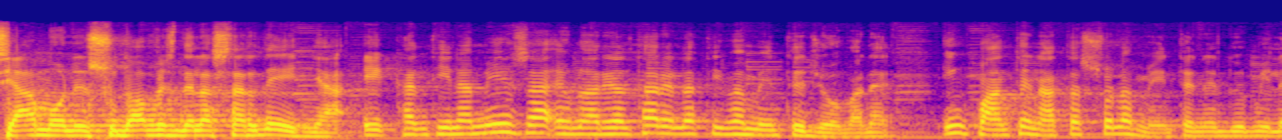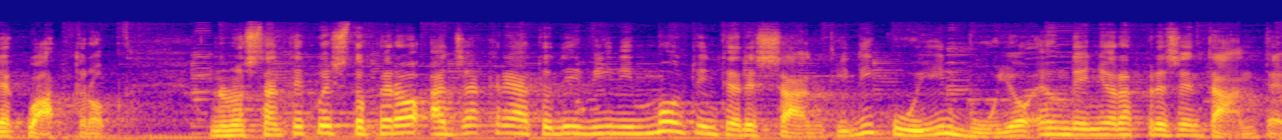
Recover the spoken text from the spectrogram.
Siamo nel sud-ovest della Sardegna e Cantina Mesa è una realtà relativamente giovane, in quanto è nata solamente nel 2004. Nonostante questo però ha già creato dei vini molto interessanti, di cui il Buio è un degno rappresentante.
